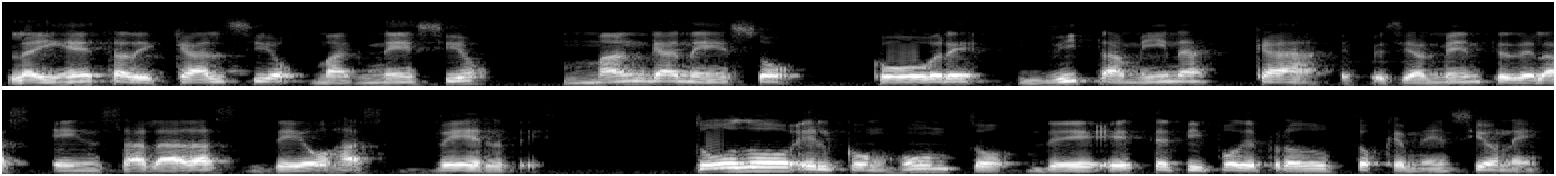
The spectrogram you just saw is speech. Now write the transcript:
La ingesta de calcio, magnesio, manganeso, cobre, vitamina K, especialmente de las ensaladas de hojas verdes. Todo el conjunto de este tipo de productos que mencioné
